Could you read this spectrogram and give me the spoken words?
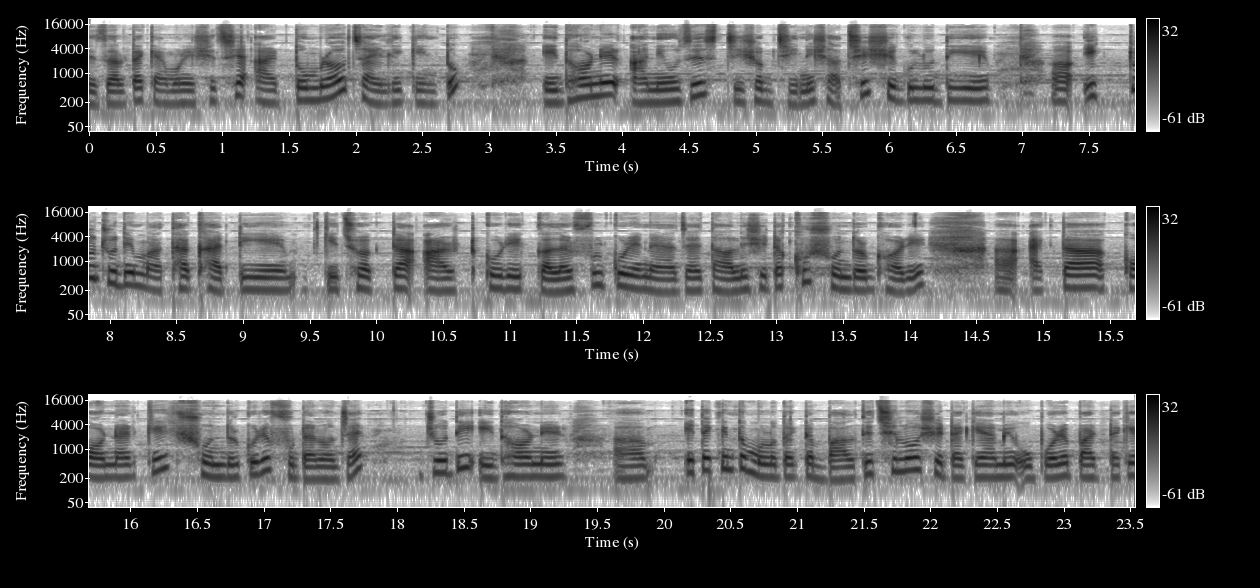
রেজাল্টটা কেমন এসেছে, আর তোমরাও চাইলে কিন্তু এই ধরনের আনইউজেস যেসব জিনিস আছে সেগুলো দিয়ে একটু যদি মাথা খাটিয়ে কিছু একটা আর্ট করে কালারফুল করে নেওয়া যায়, তাহলে সেটা খুব সুন্দর ঘরে একটা কর্নারকে সুন্দর করে ফুটানো যায়। যদি এই ধরনের এটা কিন্তু মূলত একটা বালতি ছিল, সেটাকে আমি উপরে পার্টটাকে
